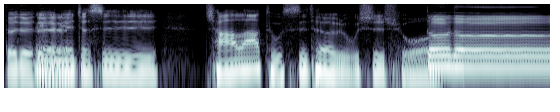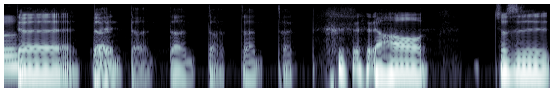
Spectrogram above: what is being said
对对对，音乐就是。查拉图斯特如是说，噔噔噔噔噔噔噔噔，然后就是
